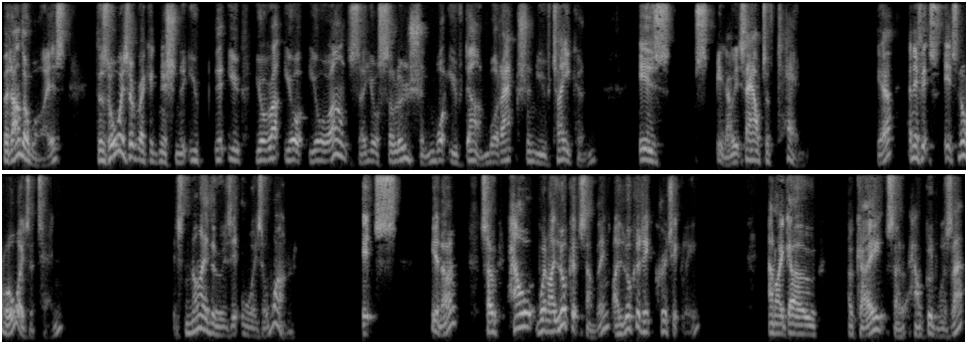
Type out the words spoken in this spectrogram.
But otherwise, there's always a recognition that you that you your your your answer, your solution, what you've done, what action you've taken, is you know it's out of ten. Yeah, and if it's it's not always a ten, it's neither is it always a one. It's you know so how when I look at something, I look at it critically, and I go, okay, so how good was that?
